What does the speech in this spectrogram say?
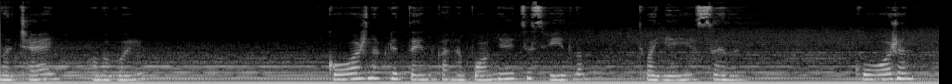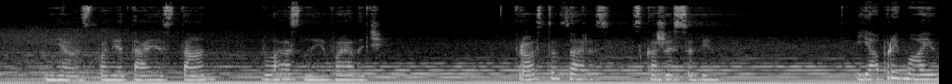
плечей, голови. Кожна клітинка наповнюється світлом твоєї сили. Кожен м'яз пам'ятає стан власної величі. Просто зараз скажи собі, я приймаю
